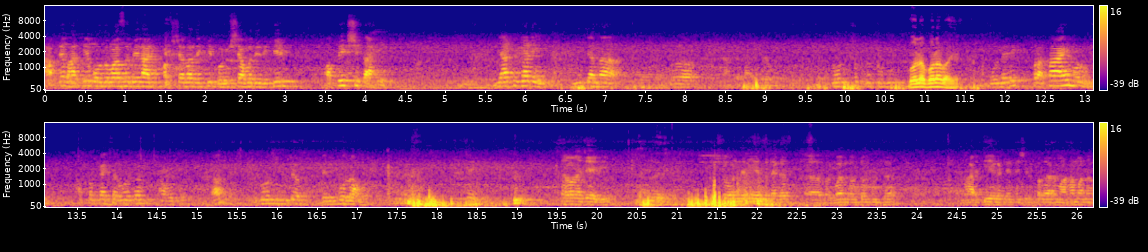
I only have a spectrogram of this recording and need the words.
आपल्या भारतीय बौद्ध महासभेला आणि पक्षाला देखील भविष्यामध्ये देखील अपेक्षित आहे. या ठिकाणी मी त्यांना दोन शब्द तुम्ही बोला बोला भाई. बोलण्याची प्रथा आहे म्हणून आपण काय सर्वजण आहोत? दोन मिनिटं त्यांनी बोलावं. भीम विश्ववंदनीय जगत भगवान गौतम बुद्ध भारतीय घटनेचे शिल्पकार महामानव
